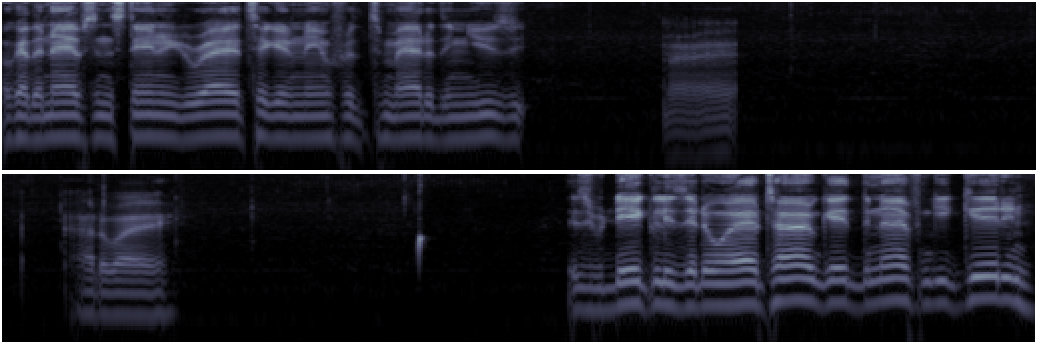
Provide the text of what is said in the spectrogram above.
Okay, the knife's in the stand on your right. Take a name for the tomato, then use it. Alright. How do I... It's ridiculous. I don't have time. Get the knife and get cutting.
